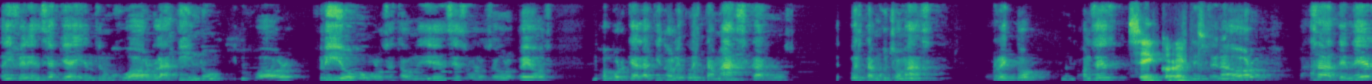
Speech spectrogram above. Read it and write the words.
La diferencia que hay entre un jugador latino y un jugador frío como los estadounidenses o los europeos, ¿no? Porque al latino le cuesta más, Carlos, le cuesta mucho más, ¿correcto? Entonces, sí, correcto. el entrenador pasa a tener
